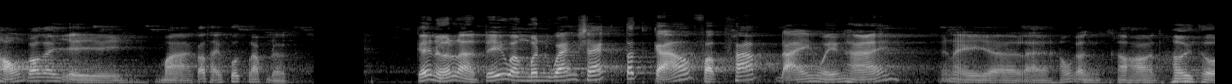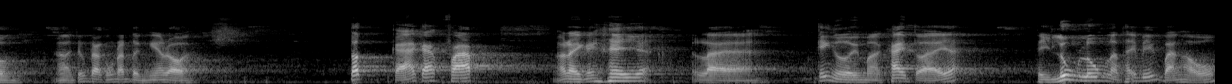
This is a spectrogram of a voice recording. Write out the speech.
không có cái gì mà có thể khuất lấp được. Kế nữa là trí quang minh quán sát tất cả phật pháp đại nguyện hải. Cái này à, là không cần à, hơi thường. À, chúng ta cũng đã từng nghe rồi. Tất cả các pháp ở đây cái hay á, là cái người mà khai tuệ á, thì luôn luôn là thấy biết vạn hữu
